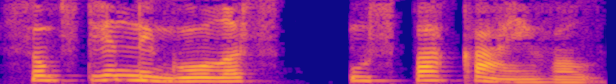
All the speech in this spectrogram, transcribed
Собственный голос успокаивал.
